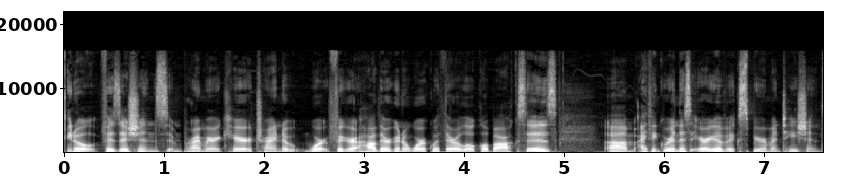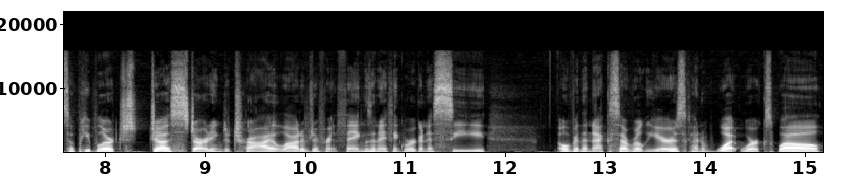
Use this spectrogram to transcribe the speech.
you know, physicians in primary care trying to work, figure out how they're going to work with their local boxes. Um, I think we're in this area of experimentation. So people are just starting to try a lot of different things. And I think we're going to see over the next several years kind of what works well,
